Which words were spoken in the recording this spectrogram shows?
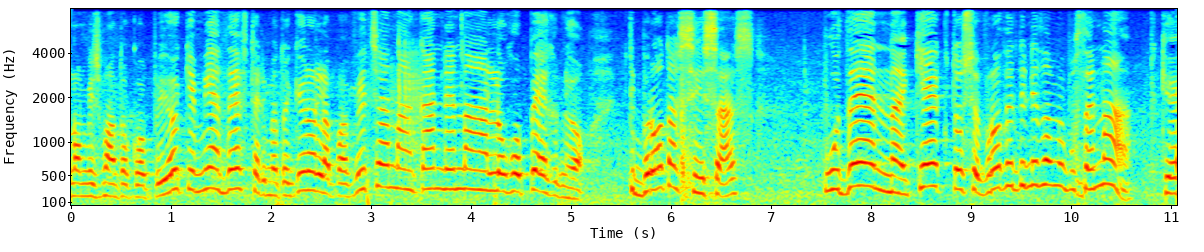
νομισματοκοπείο και μία δεύτερη με τον κύριο Λαπαβίτσα να κάνει ένα λογοπαίγνιο. Την πρότασή σας που δεν και εκτός ευρώ δεν την είδαμε πουθενά. Και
